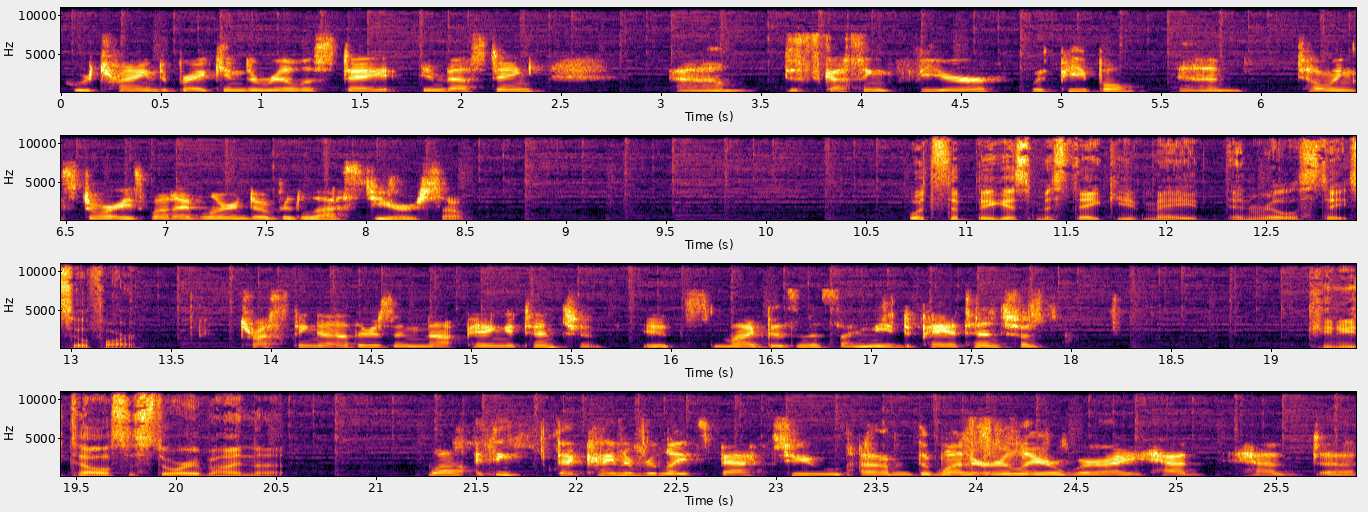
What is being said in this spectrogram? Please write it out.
who are trying to break into real estate investing um, discussing fear with people and telling stories, what I've learned over the last year or so. What's the biggest mistake you've made in real estate so far? Trusting others and not paying attention. It's my business. I need to pay attention. Can you tell us a story behind that? Well, I think that kind of relates back to um, the one earlier where I had had uh,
